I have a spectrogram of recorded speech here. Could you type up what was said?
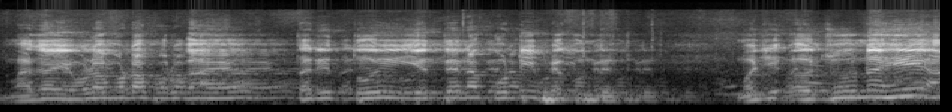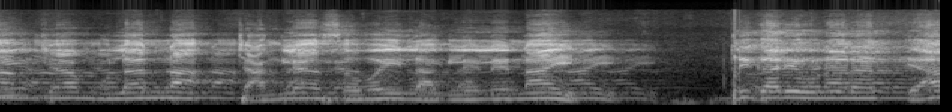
माझा एवढा मोठा पोरगा आहे तरी तोही येते ना कोठी फेकून देते. म्हणजे अजूनही आमच्या मुलांना चांगल्या सवयी लागलेले नाही. अधिकारी होणाऱ्या त्या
